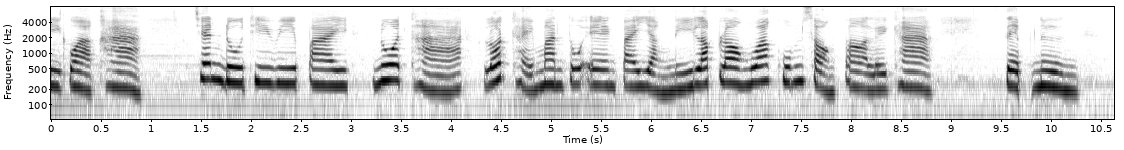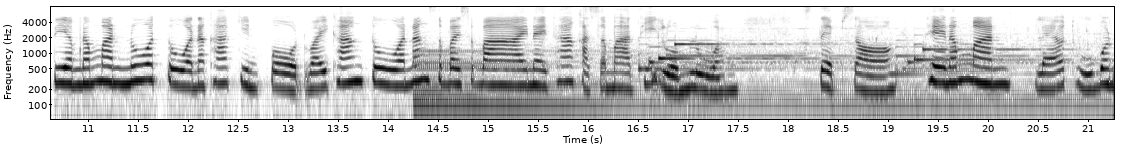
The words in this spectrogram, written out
ดีกว่าค่ะ เช่นดูทีวีไป นวดขา ลดไขมันตัวเองไปอย่างนี้รับรองว่าคุ้มสองต่อเลยค่ะเต็ปหนึ่งเตรียมน้ำมันนวดตัวนะคะกินโปรดไว้ข้างตัวนั่งสบายๆในท่าขัดสมาธิหลวมๆสเต็ป2เทน้ำมันแล้วถูบน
